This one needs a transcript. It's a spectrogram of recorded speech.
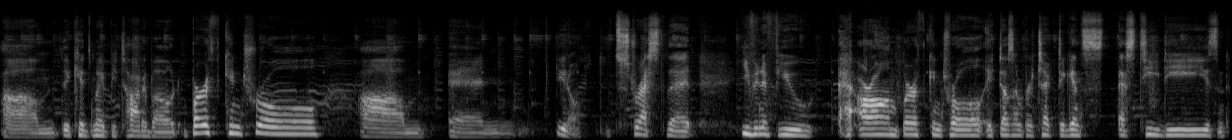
um, the kids might be taught about birth control um, and you know stress that even if you are on birth control, it doesn't protect against STDs and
